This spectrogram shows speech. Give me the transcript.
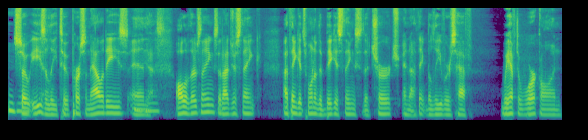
mm-hmm. so easily to personalities and mm-hmm. Yes. all of those things that I just think I think it's one of the biggest things the church and I think believers have we have to work on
